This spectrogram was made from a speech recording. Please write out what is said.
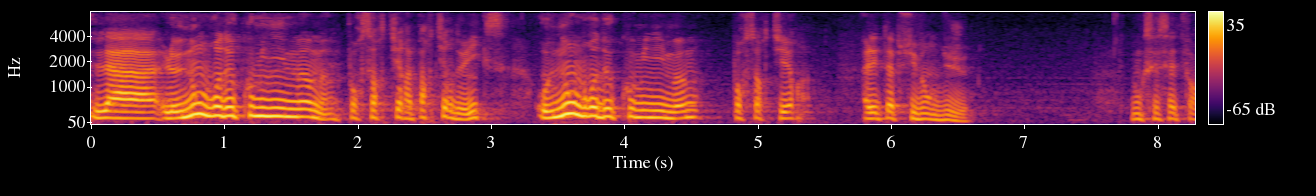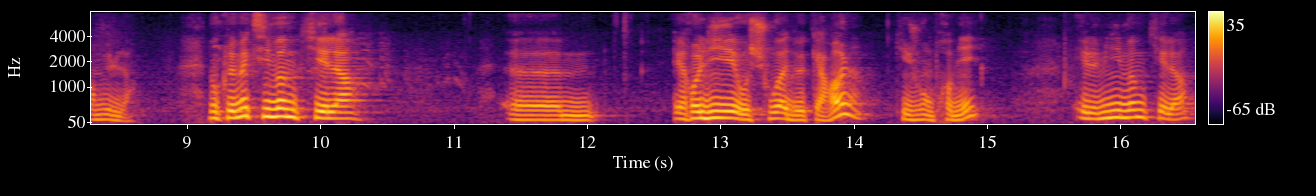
le nombre de coups minimum pour sortir à partir de x au nombre de coups minimum pour sortir à l'étape suivante du jeu. Donc c'est cette formule-là. Donc le maximum qui est là euh, est relié au choix de Carole, qui joue en premier, et le minimum qui est là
